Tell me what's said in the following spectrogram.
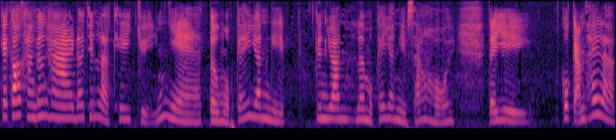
Cái khó khăn thứ hai đó chính là khi chuyển nhà từ một cái doanh nghiệp kinh doanh lên một cái doanh nghiệp xã hội. Tại vì cô cảm thấy là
